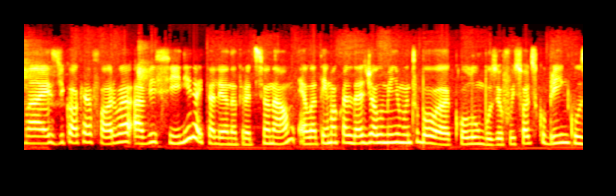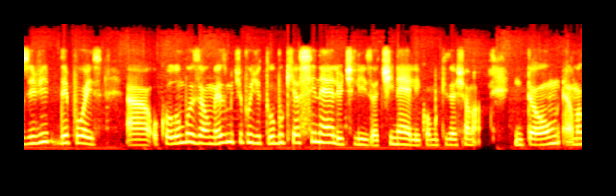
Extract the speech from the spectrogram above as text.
Mas, de qualquer forma, a Vicine, da italiana tradicional, ela tem uma qualidade de alumínio muito boa. Columbus, eu fui só descobrir, inclusive, depois. O Columbus é o mesmo tipo de tubo que a Cinelli utiliza, a Tinelli, como quiser chamar. Então, é uma,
